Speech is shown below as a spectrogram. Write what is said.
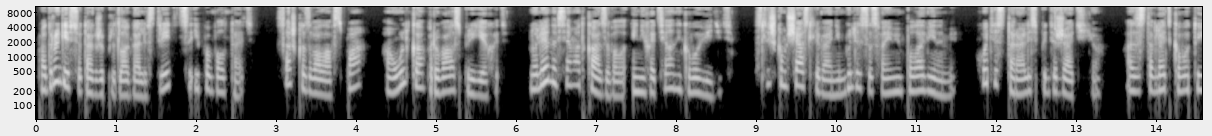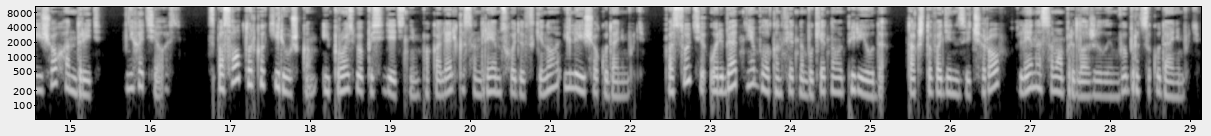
Подруги все так же предлагали встретиться и поболтать. Сашка звала в спа, а Улька порывалась приехать. Но Лена всем отказывала и не хотела никого видеть. Слишком счастливы они были со своими половинами, хоть и старались поддержать ее. А заставлять кого-то еще хандрить не хотелось. Спасал только Кирюшка и просьба посидеть с ним, пока Лялька с Андреем сходят в кино или еще куда-нибудь. По сути, у ребят не было конфетно-букетного периода, так что в один из вечеров Лена сама предложила им выбраться куда-нибудь.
